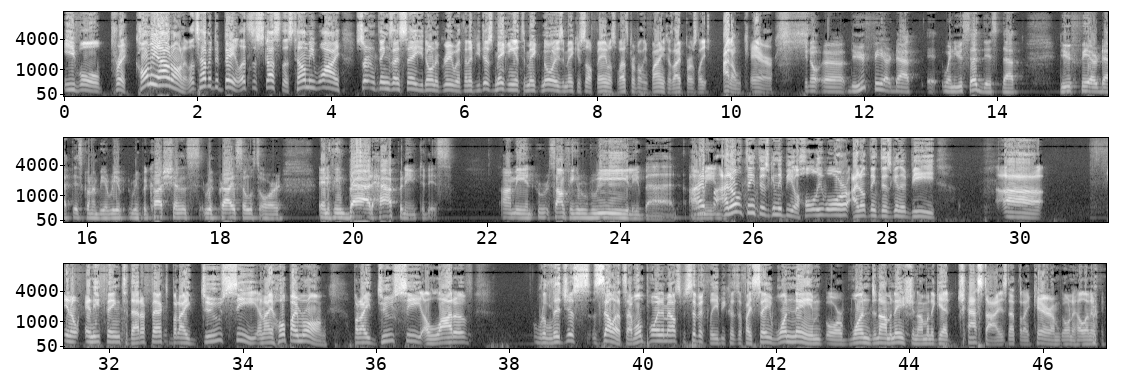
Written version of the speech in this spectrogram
evil prick. Call me out on it. Let's have a debate. Let's discuss this. Tell me why certain things I say you don't agree with, and if you're just making it to make noise and make yourself famous, well, that's perfectly fine. Because I personally I don't care. You know, uh, do you fear that uh, when you said this, that do you fear that there's going to be re- repercussions, reprisals, or anything bad happening to this? I mean, r- something really bad. I, I, mean, I don't think there's going to be a holy war. I don't think there's going to be, uh, you know, anything to that effect. But I do see, and I hope I'm wrong, but I do see a lot of religious zealots. I won't point them out specifically because if I say one name or one denomination, I'm going to get chastised. Not that I care. I'm going to hell anyway.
